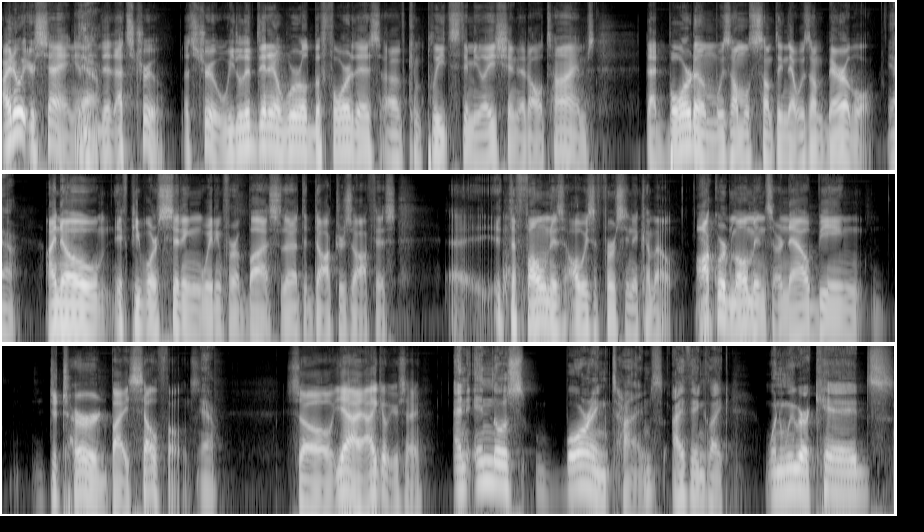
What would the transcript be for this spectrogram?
I know what you're saying, and Yeah. th- that's true. That's true. We lived in a world before this of complete stimulation at all times. That boredom was almost something that was unbearable. yeah I know if people are sitting waiting for a bus or they're at the doctor's office, uh, it, the phone is always the first thing to come out. Awkward moments are now being deterred by cell phones. yeah. So yeah, I get what you're saying. and in those boring times, I think like when we were kids,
